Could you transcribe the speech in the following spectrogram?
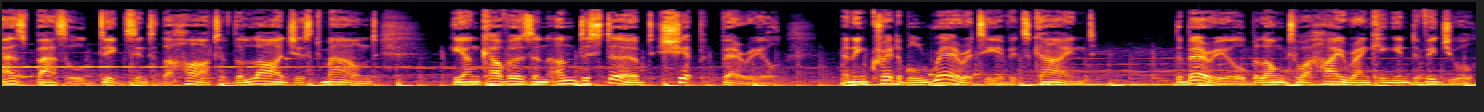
As Basil digs into the heart of the largest mound, he uncovers an undisturbed ship burial, an incredible rarity of its kind. The burial belonged to a high-ranking individual,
